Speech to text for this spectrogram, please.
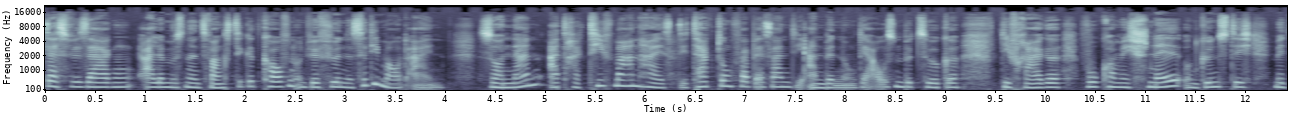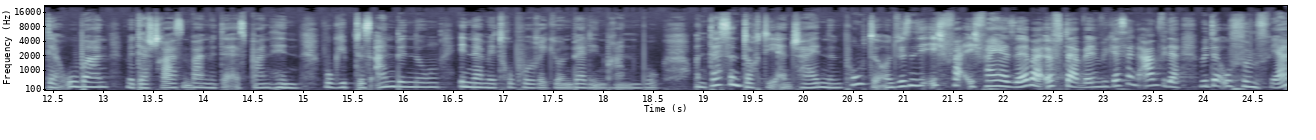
dass wir sagen, alle müssen ein Zwangsticket kaufen und wir führen eine City-Maut ein, sondern attraktiv machen heißt die Taktung verbessern, die Anbindung der Außenbezirke, die Frage, wo komme ich schnell und günstig mit der U-Bahn, mit der Straßenbahn, mit der S-Bahn hin? Wo gibt es Anbindungen in der Metropolregion Berlin-Brandenburg? Und das sind doch die entscheidenden Punkte. Und wissen Sie, ich fahre ich fahr ja selber öfter, wenn wir gestern Abend wieder mit der U5, ja?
